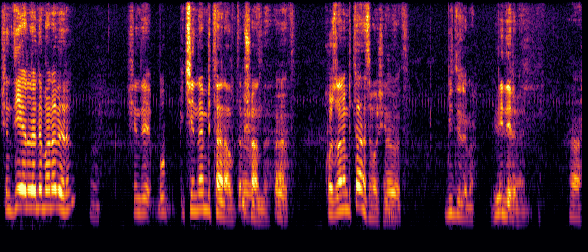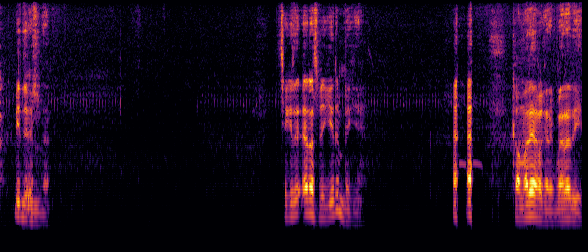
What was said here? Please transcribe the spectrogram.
Şimdi diğerlerini bana verin. Şimdi bu içinden bir tane aldık değil mi şu anda? Evet. Ha. Kozanın bir tanesi mi o şimdi? Evet. Bir dilimi. Bir dilimi. Ha. Bir dilimden. Çekirdekler nasıl peki? Yerim peki? Kameraya bakarak bana değil.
